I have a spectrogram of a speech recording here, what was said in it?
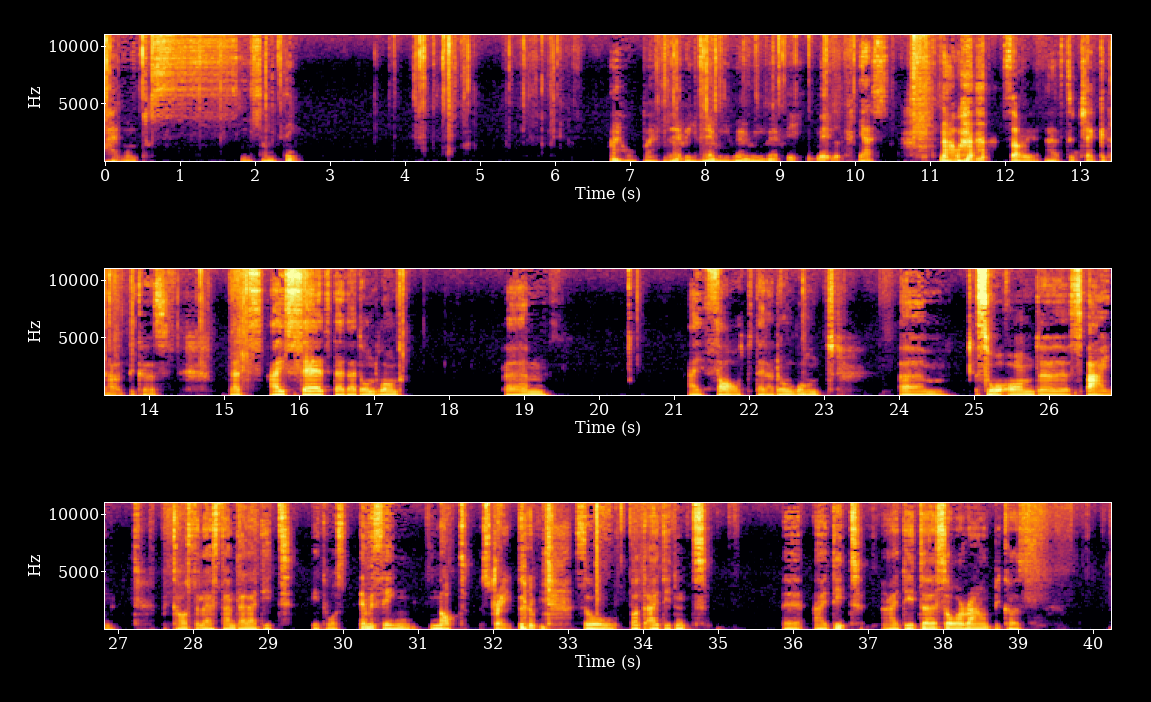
I want to see something. I hope I'm very, very, very, very middle. Yes. Now, sorry, I have to check it out because that's I said that I don't want um, I thought that I don't want um, sew on the spine. Because the last time that I did it was everything not straight. So but I didn't uh, I did I did uh, sew around because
